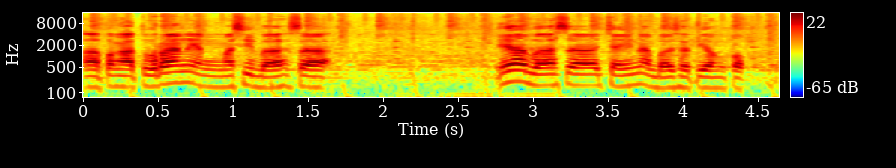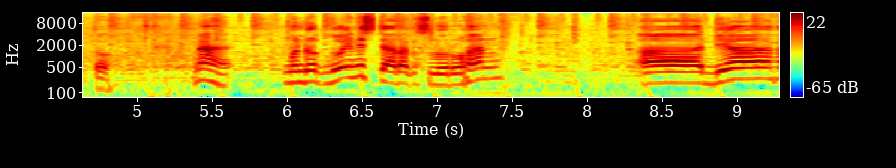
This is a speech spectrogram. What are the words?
uh, pengaturan yang masih bahasa ya bahasa China, bahasa Tiongkok itu. Nah, menurut gue ini secara keseluruhan uh, dia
